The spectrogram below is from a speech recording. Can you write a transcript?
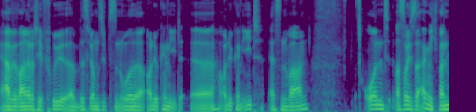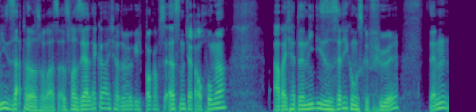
ja, wir waren relativ früh, äh, bis wir um 17 Uhr All You Can Eat, äh, All You Can Eat essen waren. Und was soll ich sagen, ich war nie satt oder sowas. Also es war sehr lecker, ich hatte wirklich Bock aufs Essen, ich hatte auch Hunger aber ich hatte nie dieses Sättigungsgefühl, denn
